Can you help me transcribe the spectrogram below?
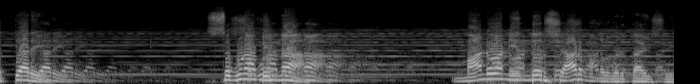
અત્યારે સગુણાબેનના માંડવાની અંદર ચાર મંગળ વર્તાય છે.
